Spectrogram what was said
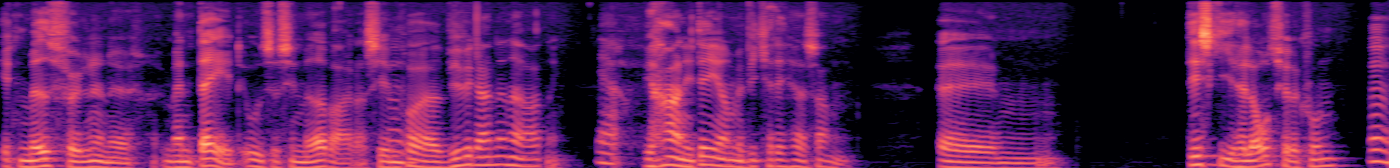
et medfølgende mandat ud til sine medarbejdere og siger, mm. prøv at vi vil gerne den her retning. Ja. Vi har en idé om, at vi kan det her sammen. Øhm, det skal I have lov til at kunne. Mm.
